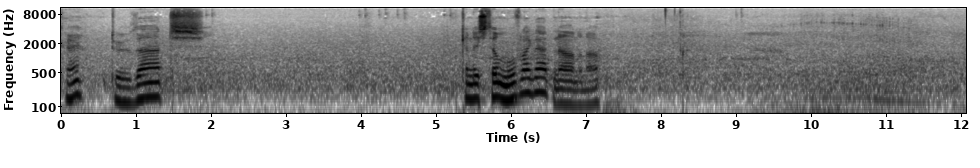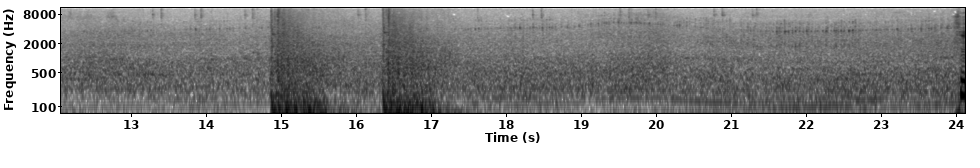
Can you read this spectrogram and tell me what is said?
Okay, do that. Can they still move like that? No, no, no. Hmm.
